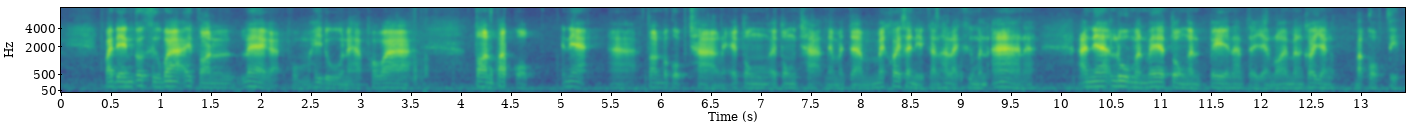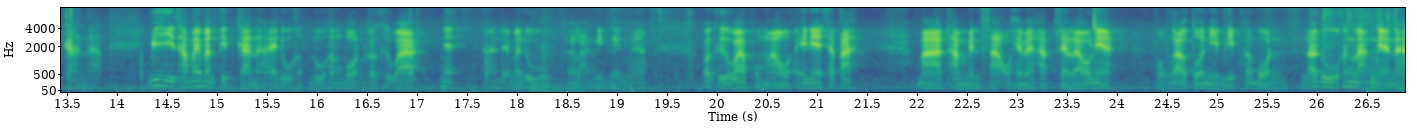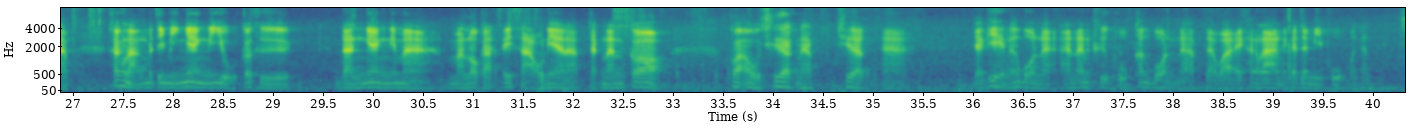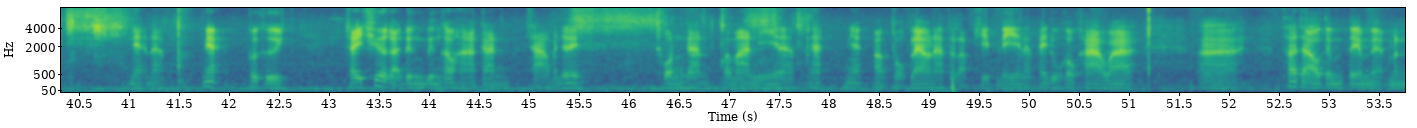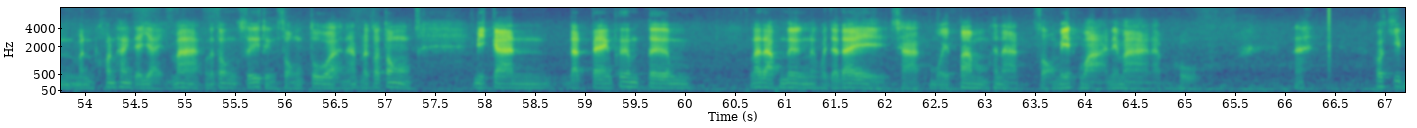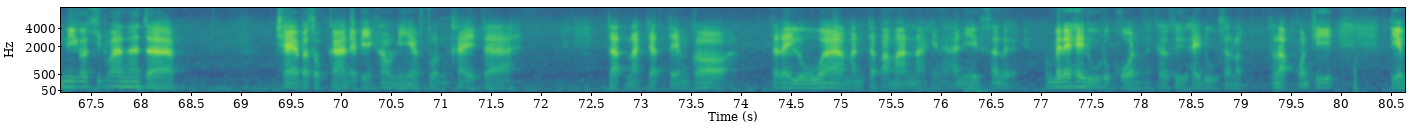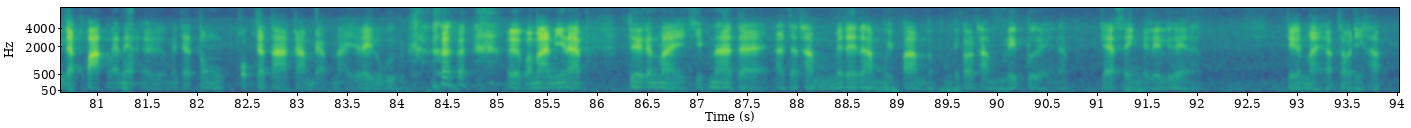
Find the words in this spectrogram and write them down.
ประเด็นก็คือว่าไอ้ตอนแรกอะ่ะผมให้ดูนะครับ เพราะว่าตอนประกบ ไอเนี่ยอ่าตอนประกบฉากเนี่ยไอ้ตรงไอ้ตรงฉากเนี่ยมันจะไม่ค่อยสนิทกันเท่าไหร่คือมันอ้านะอันเนี้ยรูปมันไม่ได้ตรงกันเป๊ะนะแต่อย่างน้อยมันก็ยังประกบติดกันนะครับวิธีทำให้มันติดกันนะให้ดูดูข้างบนก็คือว่าเนี่ยเดี๋ยวมาดูข้างหลังนิดนึงนะครับก็คือว่าผมเอาไอ้เนี่ยใช่ปะมาทำเป็นเสาใช่ไหมครับ เสร็จแล้วเนี่ยผมก็เอาตัวหนีบหนีบข้างบน แล้วดูข้างหลังเนี่ยนะครับ ข้างหลังมันจะมีแง่งนี้อยู่ก็คือดันแง่งนี้มามาล็อกกับไอ้เสาเนี่ยนะครับจากนั้นก็ก็เอาเชือกนะครับ เชือกอ่าอย่างที่เห็นข้างบนน่ะอันนั้นคือผูกข้างบนนะครับ แต่ว่าไอ้ข้างล่างเนี่ยก็จะมีผูกเหมือนกันเนี่ยนะครับเนี่ยก็คือใช้เชือกอะดึงดึงเข้าหากันฉากมันจะได้ชนกันประมาณนี้นะครับนะเนี่ยเอาจบแล้วนะสำหรับคลิปนี้นะให้ดูคร่าวๆว่าอ่าถ้าจะเอาเต็มๆเนี่ยมันมันค่อนข้างจะใหญ่มาก แล้วต้องซื้อถึง 2 ตัวนะครับ แล้วก็ต้องมีการดัดแปลงเพิ่มเติม ระดับหนึ่งนะกว่าจะได้ฉากมวยปั้มขนาด 2 เมตรกว่าเนี่ยมานะครับโอ้โหนะก็คลิปนี้ก็คิดว่าน่าจะแชร์ประสบการณ์แต่เพียงเท่านี้ครับส่วนใครจะจัดหนักจัดเต็มก็จะได้รู้ว่ามันจะประมาณไหนนะอันนี้เสนอไม่ได้ให้ดูทุกคนก็คือให้ดูสำหรับสำหรับคนที่เตรียมจะควักแล้วเนี่ยเออมันจะต้องพบชะตากรรมแบบไหนจะได้รู้ เออประมาณนี้นะครับ เจอกันใหม่คลิปหน้าแต่อาจจะทำไม่ได้ทำมวยปั้มนะผมจะก็ทำเรื่อยเปื่อยนะครับ แก้เซ็งไปเรื่อยๆนะครับ เจอกันใหม่ครับ สวัสดีครับ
